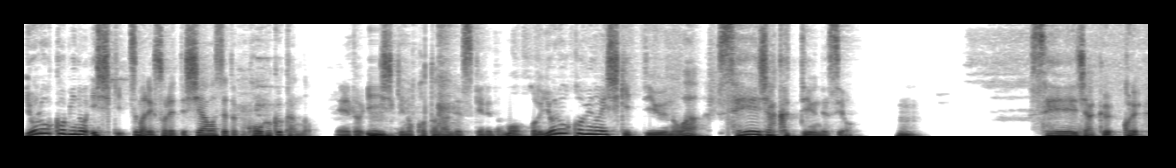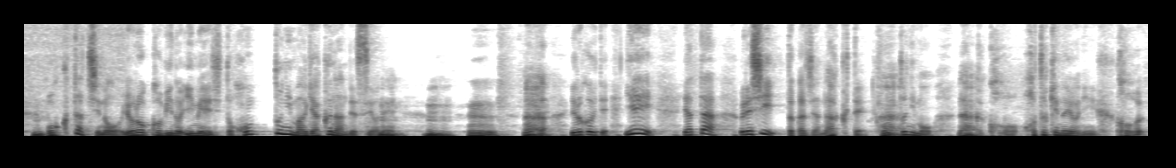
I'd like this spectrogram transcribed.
喜びの意識、つまりそれって幸せとか幸福感の、えっ、と、意識のことなんですけれども、この喜びの意識っていうのは、静寂っていうんですよ。うん静寂。これ、うん僕たちの喜びのイメージと本当に真逆なんですよね。うん。うん。なんはか、喜びって、イェイやった嬉しいとかじゃなくて、本当にもう、なんかこう、仏のように、こう、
